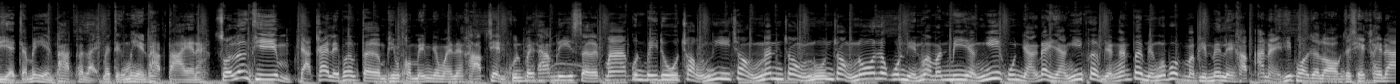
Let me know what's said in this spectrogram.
ดีๆจะไม่เห็นภาพเท่าไหร่ไม่ถึงไม่เห็นภาพตายนะ ส่วนเรื่องทีม อยากใกล้เลยเพิ่มเติมพิมพ์คอมเมนต์กันไว้นะครับ เช่นคุณไปทำรีเสิร์ชมาคุณไปดูช่องนี่ช่องนั่นช่องนู่นช่องโน้นแล้วคุณเห็นว่ามันมีอย่างนี้คุณอยากได้อย่างนี้เพิ่มอย่างนั้นเพิ่มอย่างนั้นพูดมาพิมพ์ได้เลยครับอันไหนที่พอจะลองจะเช็คให้ได้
